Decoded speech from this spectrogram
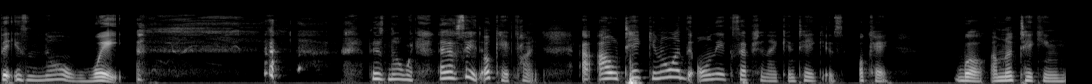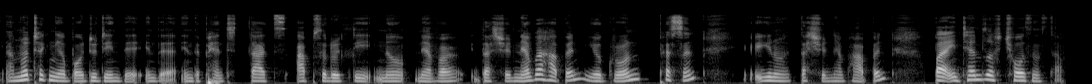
There is no way. There's no way. Like I said, okay, fine. I- will take. You know what? The only exception I can take is okay well i'm not taking i'm not talking about doing the in the in the pant. That's absolutely no never. That should never happen. You're a grown person. You know that should never happen. But in terms of chores and stuff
